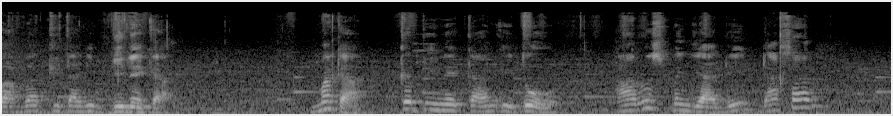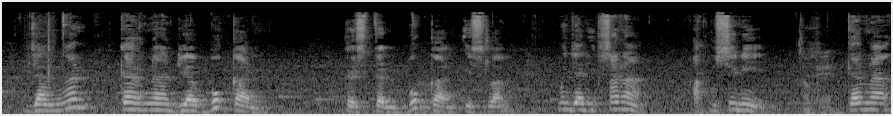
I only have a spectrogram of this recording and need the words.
bahwa kita ini bineka. Maka kebinekaan itu harus menjadi dasar. Jangan karena dia bukan Kristen, bukan Islam, menjadi sana, aku sini. Oke. Karena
